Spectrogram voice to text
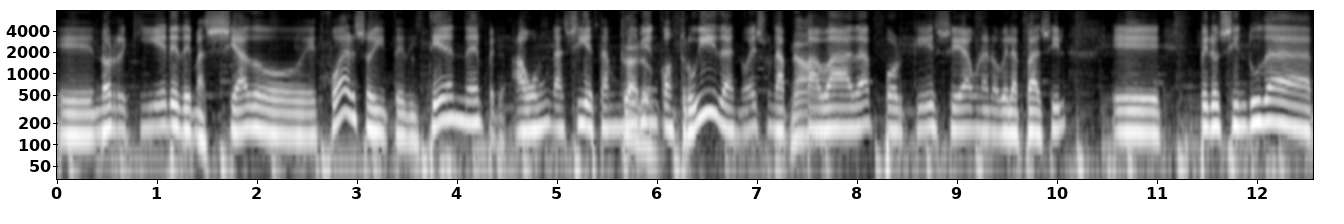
eh, no requiere demasiado esfuerzo y te distienden, pero aún así están muy Claro. bien construidas, no es una pavada porque sea una novela fácil, eh, pero sin duda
